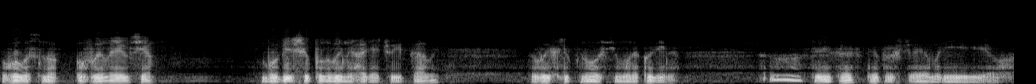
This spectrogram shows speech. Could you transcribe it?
голосно вилаявся, бо більше половини гарячої кави вихлюпнулося йому на коліна. «О, Це якраз те, про що я мріяв,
